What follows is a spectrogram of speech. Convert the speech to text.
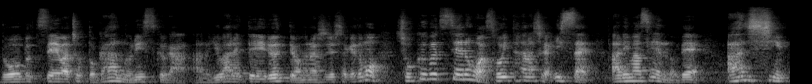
動物性はちょっとがんのリスクがあの言われているっていうお話でしたけども植物性の方はそういった話が一切ありませんので安心、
